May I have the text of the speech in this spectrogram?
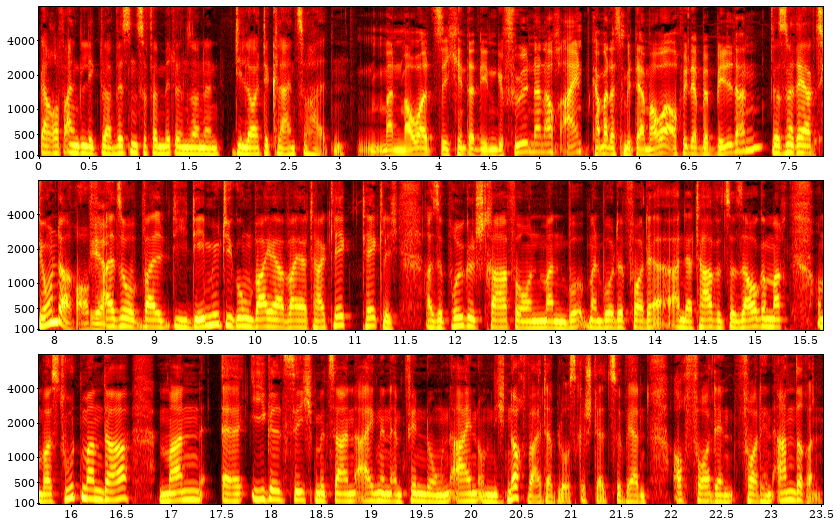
darauf angelegt war, Wissen zu vermitteln, sondern die Leute klein zu halten. Man mauert sich hinter den Gefühlen dann auch ein. Kann man das mit der Mauer auch wieder bebildern? Das ist eine Reaktion darauf. Ja. Also, weil die Demütigung war ja, war ja tagtäglich. Also Prügelstrafe und man, man wurde vor der, an der Tafel zur Sau gemacht. Und was tut man da? Man äh, igelt sich mit seinen eigenen Empfindungen ein, um nicht noch weiter bloßgestellt zu werden. Auch vor den, vor den anderen,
